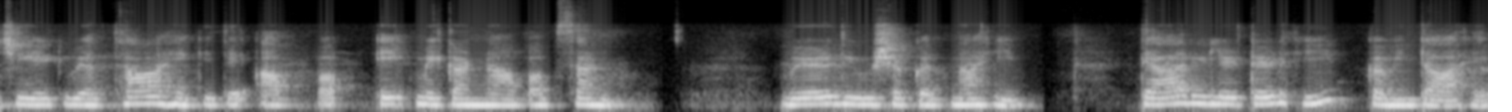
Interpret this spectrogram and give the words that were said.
जी एक व्यथा आहे की ते आपाप एकमेकांना आपापसान वेळ देऊ शकत नाही त्या रिलेटेड ही कविता आहे.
